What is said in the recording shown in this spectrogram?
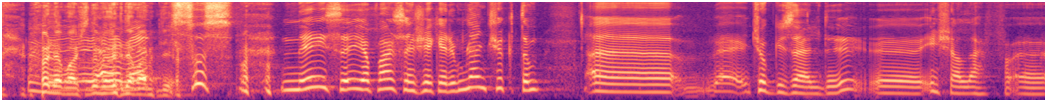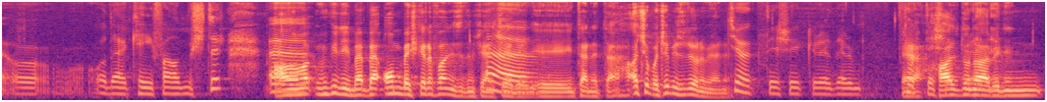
Öyle başladı, böyle evet, devam ediyor. Sus. Neyse yaparsın şekerimden çıktım. Ee, çok güzeldi. Ee, inşallah e, o, o da keyif almıştır. Ee, Anlamak mümkün değil. Ben, ben 15 kere falan izledim yani şeyde, e, internette. Açıp açıp izliyorum yani. çok teşekkür ederim. Çok Yani Haldun ederim. abinin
